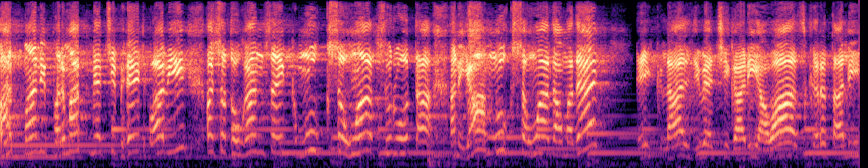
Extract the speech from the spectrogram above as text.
आत्मा आणि परमात्म्याची भेट व्हावी असं दोघांचा एक मूक संवाद सुरू होता. आणि या मूक संवादामध्ये एक लाल दिव्याची गाडी आवाज करत आली.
